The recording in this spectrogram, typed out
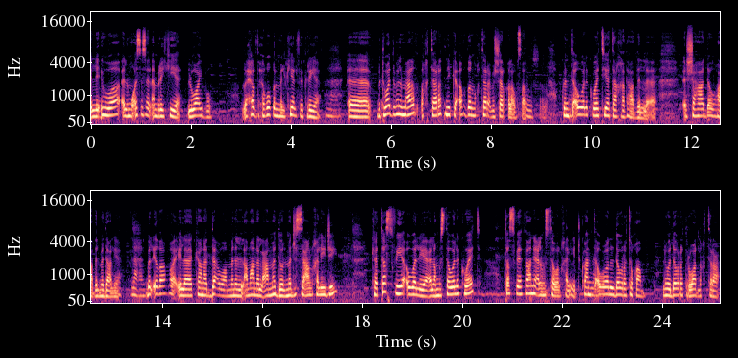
اللي هو المؤسسة الأمريكية الوايبو لحفظ حقوق الملكية الفكرية. آه متواجد من المعرض اختارتني كأفضل مخترع بالشرق الأوسط. ما شاء الله. كنت أول كويتية تأخذ هذه ال- الشهادة وهذه الميدالية. نعم. بالإضافة إلى كانت دعوة من الأمانة العامة دول مجلس التعاون الخليجي كتصفية أولية على مستوى الكويت وتصفية ثانية على مستوى الخليج. وكانت نعم. أول دورة تقام اللي هو دورة رواد الاختراع.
